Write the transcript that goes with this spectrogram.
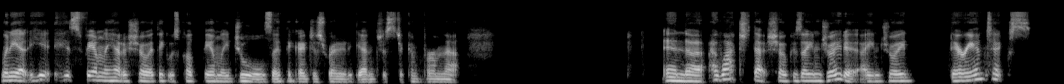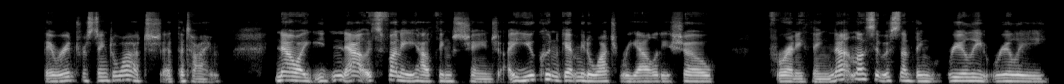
when he, had, he his family had a show, I think it was called Family Jewels. I think I just read it again just to confirm that. And uh, I watched that show because I enjoyed it. I enjoyed their antics. They were interesting to watch at the time. Now I now it's funny how things change. You couldn't get me to watch a reality show for anything, not unless it was something really, really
